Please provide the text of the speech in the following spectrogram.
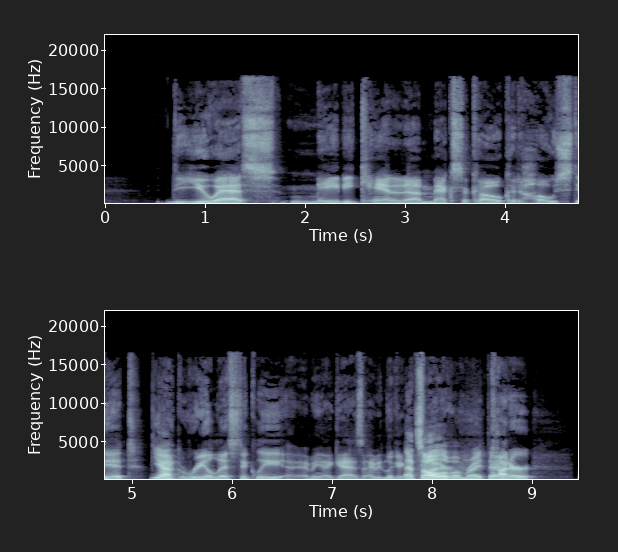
the U.S., maybe Canada, Mexico could host it. Yeah. like realistically, I mean, I guess. I mean, look at That's all of them right there. Qatar,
